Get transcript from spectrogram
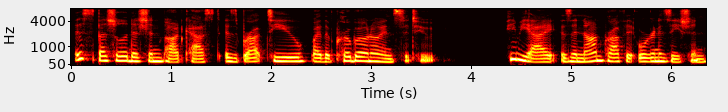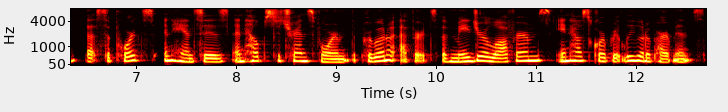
This special edition podcast is brought to you by the Pro Bono Institute. PBI is a nonprofit organization that supports, enhances, and helps to transform the pro bono efforts of major law firms, in house corporate legal departments,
